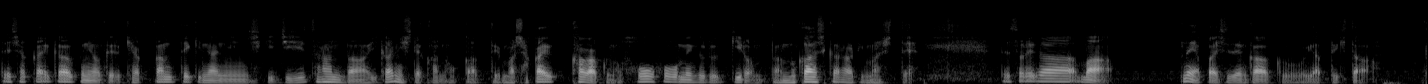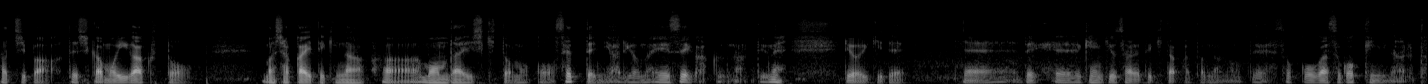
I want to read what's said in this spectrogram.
で社会科学における客観的な認識事実判断はいかにして可能かっていう、まあ、社会科学の方法をめぐる議論って昔からありまして。でそれがまあねやっぱり自然科学をやってきた立場。でしかも医学と、まあ、社会的な問題意識とのこう接点にあるような衛生学なんていうね領域でえ、で、えー、研究されてきた方なのでそこがすごく気になると、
